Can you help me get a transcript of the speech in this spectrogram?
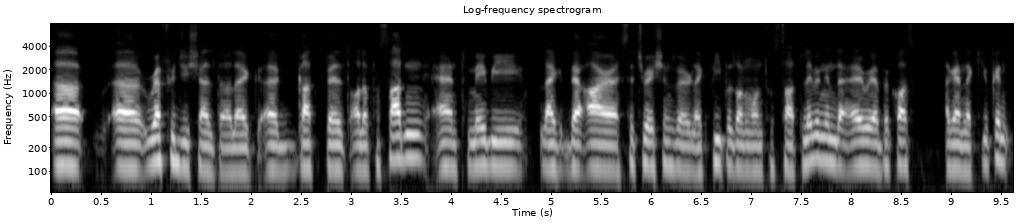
a, a refugee shelter like uh, got built all of a sudden and maybe like there are situations where like people don't want to start living in the area because again like you can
